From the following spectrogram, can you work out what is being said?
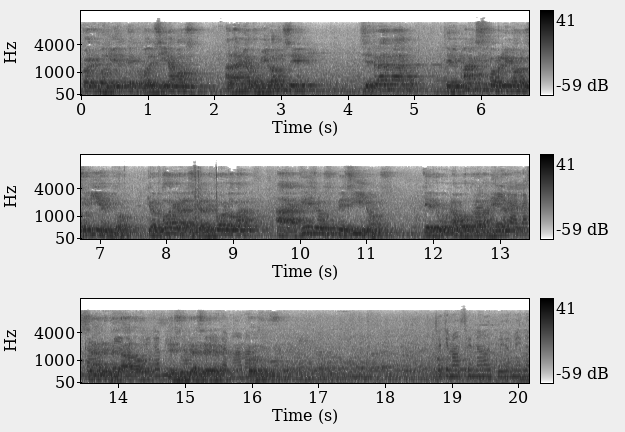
correspondientes, como decíamos, al año 2011, se trata del máximo reconocimiento que otorga la ciudad de Córdoba a aquellos vecinos que de una u otra manera se han destacado en su quehacer cotidiano. Ya que no hace nada, cuídamela.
